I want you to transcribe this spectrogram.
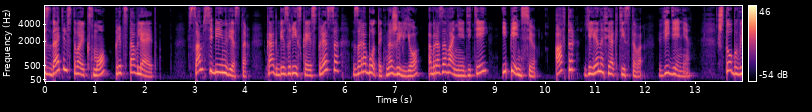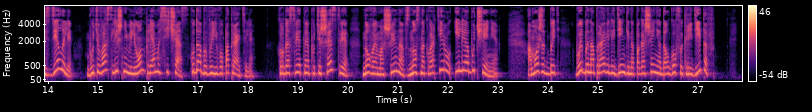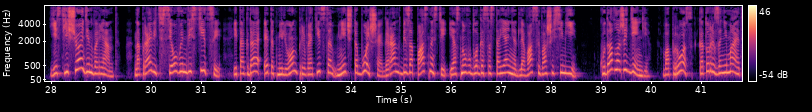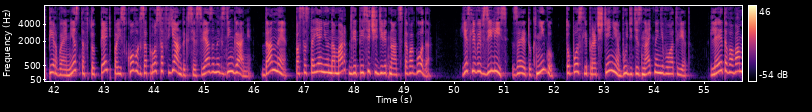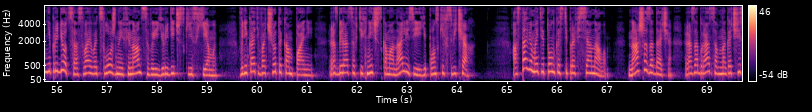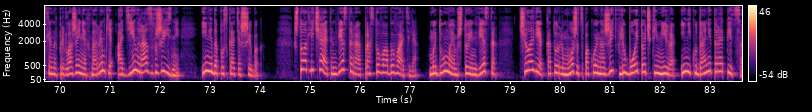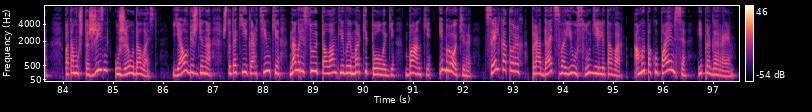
Издательство «Эксмо» представляет «Сам себе инвестор. Как без риска и стресса заработать на жилье, образование детей и пенсию». Автор Елена Феоктистова. Введение. Что бы вы сделали, будь у вас лишний миллион прямо сейчас? Куда бы вы его потратили? Кругосветное путешествие, новая машина, взнос на квартиру или обучение? А может быть, вы бы направили деньги на погашение долгов и кредитов? Есть еще один вариант направить все в инвестиции, и тогда этот миллион превратится в нечто большее, гарант безопасности и основу благосостояния для вас и вашей семьи. Куда вложить деньги? Вопрос, который занимает первое место в топ-5 поисковых запросов в Яндексе, связанных с деньгами. Данные по состоянию на март 2019 года. Если вы взялись за эту книгу, то после прочтения будете знать на него ответ. Для этого вам не придется осваивать сложные финансовые и юридические схемы, вникать в отчеты компаний, разбираться в техническом анализе и японских свечах. Оставим эти тонкости профессионалам. Наша задача – разобраться в многочисленных предложениях на рынке один раз в жизни и не допускать ошибок. Что отличает инвестора от простого обывателя? Мы думаем, что инвестор – человек, который может спокойно жить в любой точке мира и никуда не торопиться, потому что жизнь уже удалась. Я убеждена, что такие картинки нам рисуют талантливые маркетологи, банки и брокеры, цель которых – продать свои услуги или товар. А мы покупаемся и прогораем.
